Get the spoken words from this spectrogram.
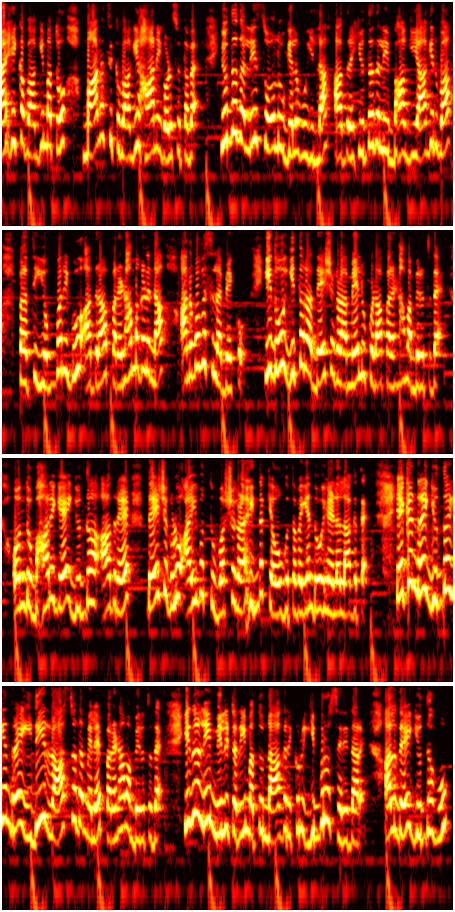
ದೈಹಿಕವಾಗಿ ಮತ್ತು ಮಾನಸಿಕವಾಗಿ ಹಾನಿಗೊಳಿಸುತ್ತವೆ. ಯುದ್ಧದಲ್ಲಿ ಸೋಲು ಗೆಲುವು ಇಲ್ಲ, ಆದ್ರೆ ಯುದ್ಧದಲ್ಲಿ ಭಾಗಿಯಾಗಿರುವ ಪ್ರತಿಯೊಬ್ಬರಿಗೂ ಅದರ ಪರಿಣಾಮಗಳನ್ನ ಅನುಭವಿಸಲೇಬೇಕು. ಇದು ಇತರ ದೇಶಗಳ ಮೇಲೂ ಕೂಡ ಪರಿಣಾಮ ಬೀರುತ್ತದೆ. ಒಂದು ಬಾರಿಗೆ ಯುದ್ಧ ಆದ್ರೆ ದೇಶಗಳು ಐವತ್ತು ವರ್ಷಗಳ ಹಿಂದಕ್ಕೆ ಹೋಗುತ್ತವೆ ಎಂದು ಹೇಳಲಾಗುತ್ತೆ. ಏಕೆಂದ್ರೆ ಯುದ್ಧ ಎಂದ್ರೆ ಇಡೀ ರಾಷ್ಟ್ರದ ಮೇಲೆ ಪರಿಣಾಮ ಬೀರುತ್ತದೆ. ಇದರಲ್ಲಿ ಮಿಲಿಟರಿ ಮತ್ತು ನಾಗರಿಕರು ಇಬ್ಬರು ಸೇರಿದ್ದಾರೆ. ಅಲ್ಲದೆ ಯುದ್ಧವು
